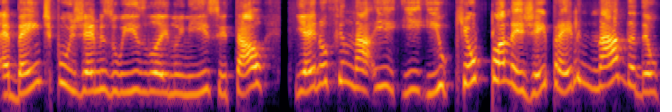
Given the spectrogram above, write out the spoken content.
É bem tipo James Weasley no início e tal. E aí no final. E, e, e o que eu planejei para ele, nada deu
